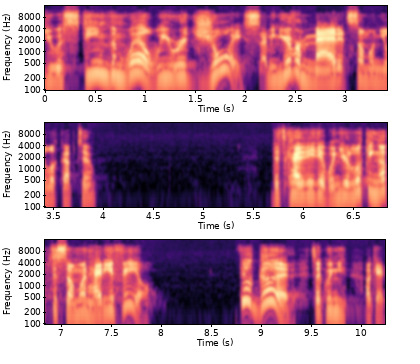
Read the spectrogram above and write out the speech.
you esteem them well. We rejoice. I mean, you ever mad at someone you look up to? That's kind of the idea. When you're looking up to someone, how do you feel? Feel good. It's like when you, okay,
